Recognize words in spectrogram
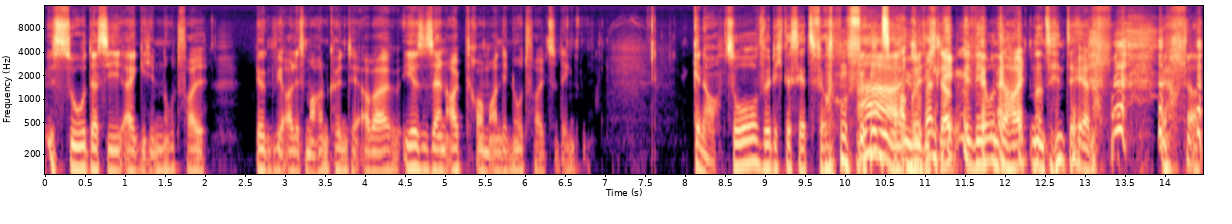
ist so, dass sie eigentlich im Notfall irgendwie alles machen könnte, aber eher ist es ein Albtraum, an den Notfall zu denken. Genau, so würde ich das jetzt für, für uns Ah, auch über, ich glaube, wir unterhalten uns hinterher. Ja, da,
